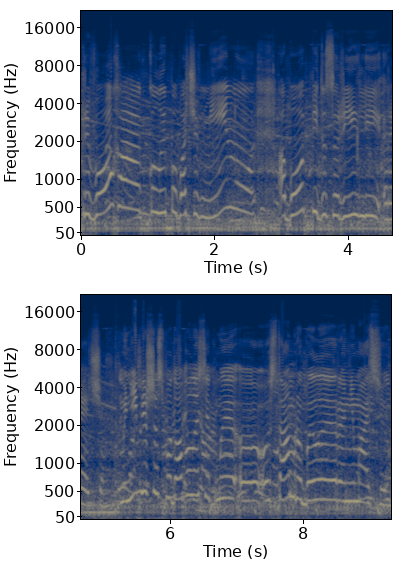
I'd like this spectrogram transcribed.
тривога, коли побачив міну або підозрілі речі. Мені більше сподобалось, як ми е, ось там робили реанімацію.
